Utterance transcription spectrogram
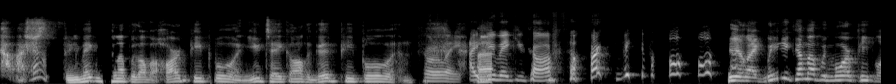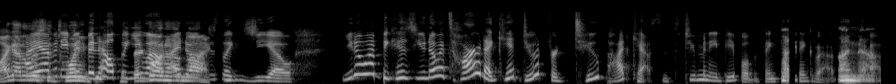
Gosh, yeah. you make me come up with all the hard people and you take all the good people. And totally, I uh, do make you come up with the hard people. you're like, we need to come up with more people. I got to listen to it. I haven't even been helping you out. I know, I'm just like Gio. You know what? Because you know it's hard. I can't do it for two podcasts. It's too many people to think think about. I know.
